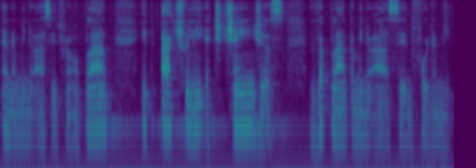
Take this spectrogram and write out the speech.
and amino acid from a plant, it actually exchanges the plant amino acid for the meat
